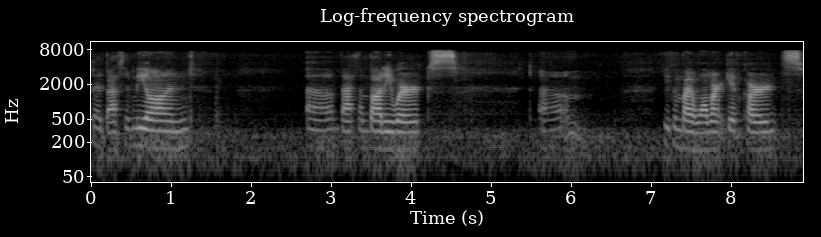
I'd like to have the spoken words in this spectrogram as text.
Bed Bath and Beyond, uh, Bath and Body Works. Um, you can buy Walmart gift cards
